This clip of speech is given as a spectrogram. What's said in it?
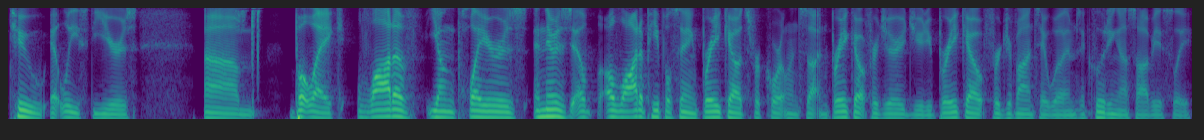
two at least years, um, but like a lot of young players, and there's a, a lot of people saying breakouts for Courtland Sutton, breakout for Jerry Jeudy, breakout for Javonte Williams, including us, obviously,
